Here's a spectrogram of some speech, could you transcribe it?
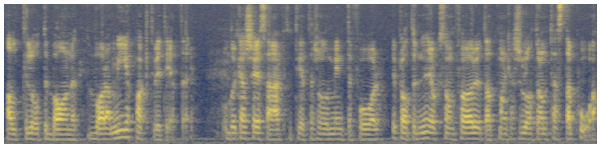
alltid låter barnet vara med på aktiviteter. Och då kanske det är så aktiviteter som de inte får, det pratade ni också om förut, att man kanske låter dem testa på.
